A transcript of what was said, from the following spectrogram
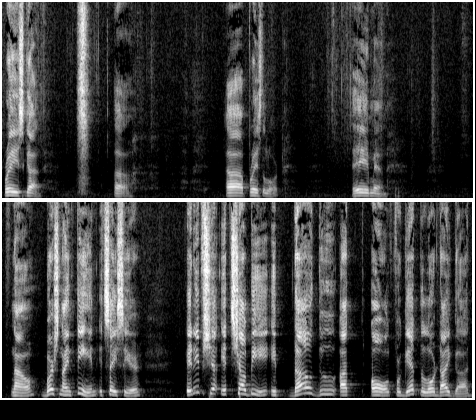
Praise God. Uh, uh, praise the Lord. Amen. Now, verse 19, it says here, and if sh- it shall be, if thou do at all forget the Lord thy God,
